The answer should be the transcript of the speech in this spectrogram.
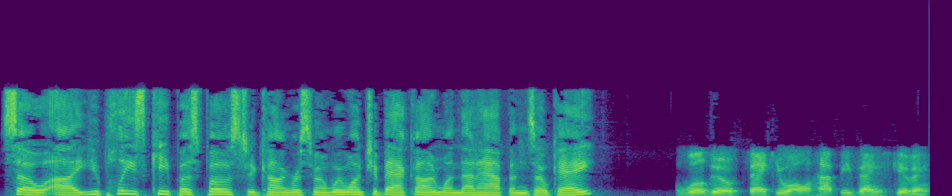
So uh, you please keep us posted, Congressman. We want you back on when that happens, okay? will do thank you all happy thanksgiving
